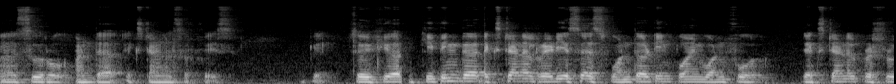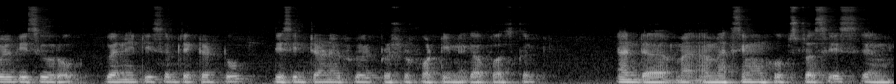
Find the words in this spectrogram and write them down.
uh, zero on the external surface. Okay. So if you are keeping the external radius as 113.14 the external pressure will be zero when it is subjected to this internal fluid pressure 40 megapascal. And uh, ma uh, maximum hoop stress is um,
